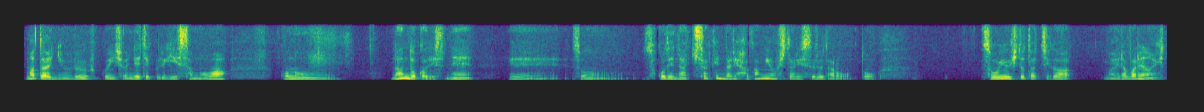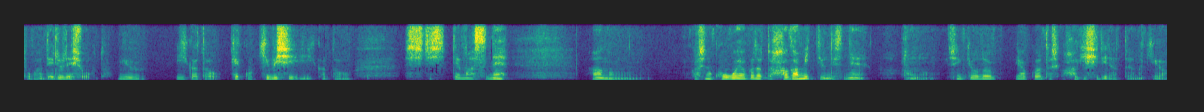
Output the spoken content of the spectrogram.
マタイによる福音書に出てくるイエス様はこの何度かですね、えー、そのそこで泣き叫んだりはがみをしたりするだろうとそういう人たちが、まあ、選ばれない人が出るでしょうという言い方を結構厳しい言い方をしてますね。あの昔の口語訳だと「はがみ」っていうんですね。あの新共同訳は確か「歯ぎしり」だったような気が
